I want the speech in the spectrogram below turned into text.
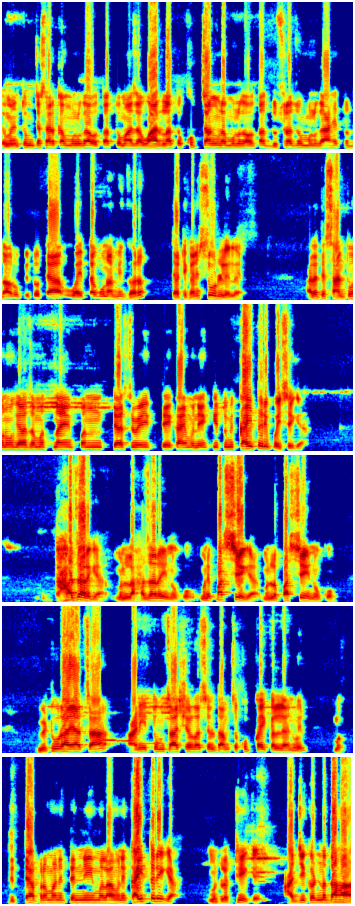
तर म्हणजे तुमच्यासारखा मुलगा होता तो माझा वारला तो खूप चांगला मुलगा होता दुसरा जो मुलगा आहे तो दारू पितो त्या वैतागून आम्ही घर त्या ठिकाणी सोडलेलं आहे. आता ते सांत्वन वगैरे जमत नाही पण त्याच वेळी ते काय म्हणे की तुम्ही काहीतरी पैसे घ्या. हजार घ्या. म्हणलं हजारही नको. म्हणजे पाचशे घ्या. म्हणलं पाचशेही नको. विठुरायाचा आणि तुमचा आशीर्वाद असेल तर आमचं खूप काही कल्याण होईल. मग त्याप्रमाणे त्यांनी मला म्हणे काहीतरी घ्या. म्हटलं ठीक आहे. आजीकडनं दहा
